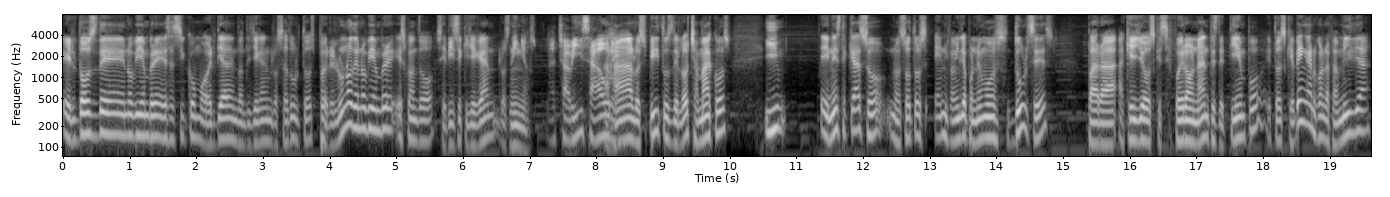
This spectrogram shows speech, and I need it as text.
el 2 de noviembre es así como el día en donde llegan los adultos, pero el 1 de noviembre es cuando se dice que llegan los niños. La chaviza, Aure. Ajá, los espíritus de los chamacos. Y en este caso, nosotros en mi familia ponemos dulces para aquellos que se fueron antes de tiempo. Entonces, que vengan con la familia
